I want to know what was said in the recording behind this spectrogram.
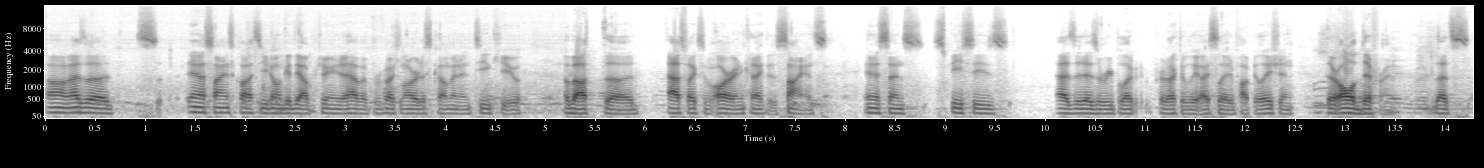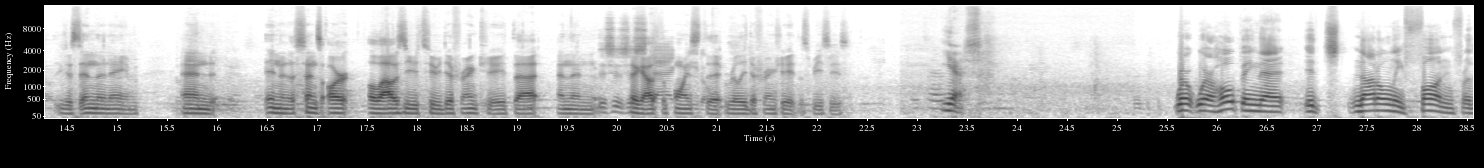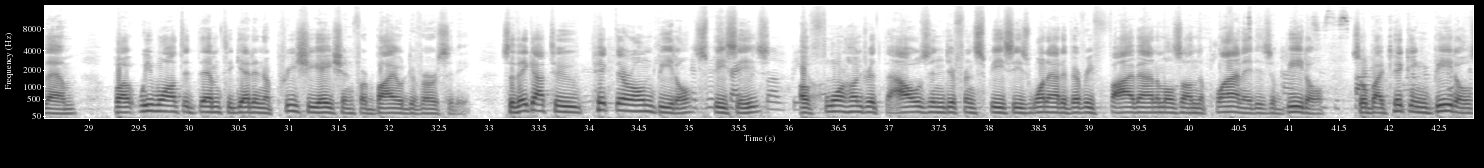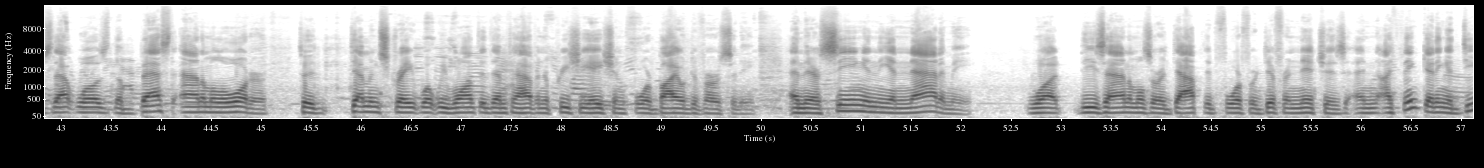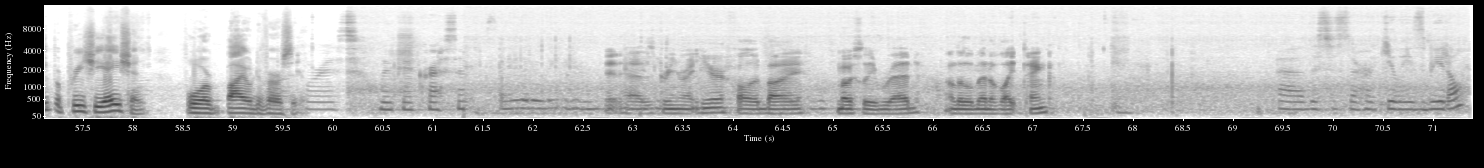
Um, as a s- in a science class, you don't get the opportunity to have a professional artist come in and teach you about the aspects of art and connect it to science. In a sense, species, as it is a reproductively isolated population, they're all different. That's just in the name, and in a sense, art allows you to differentiate that and then This pick out the points beetle. that really differentiate the species. Yes. We're, we're hoping that it's not only fun for them, but we wanted them to get an appreciation for biodiversity. So they got to pick their own beetle It's species beetle. of 400,000 different species. One out of every five animals on the planet is a beetle. Uh, is So by picking beetles, and it is a that was the best animal order to demonstrate what we wanted them to have an appreciation for biodiversity. And they're seeing in the anatomy what these animals are adapted for for different niches and I think getting a deep appreciation for biodiversity. Taurus, Luca Crescent. It has green right here, followed by mostly red, a little bit of light pink. Uh, this is the Hercules beetle.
